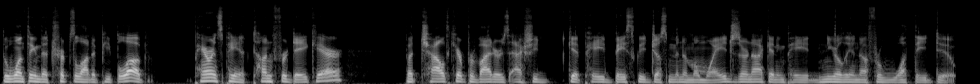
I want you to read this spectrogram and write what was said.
the one thing that trips a lot of people up, parents pay a ton for daycare, but childcare providers actually get paid basically just minimum wage. They're not getting paid nearly enough for what they do.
